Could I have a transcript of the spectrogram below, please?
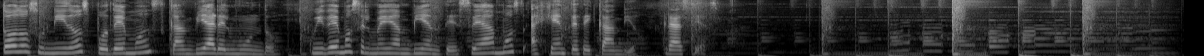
Todos unidos podemos cambiar el mundo. Cuidemos el medio ambiente, seamos agentes de cambio. Gracias.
